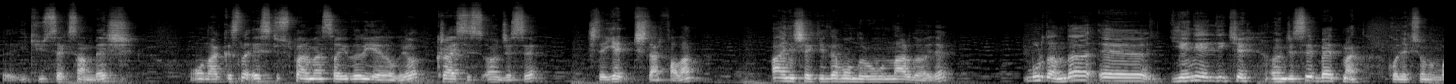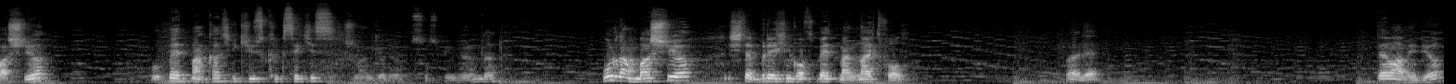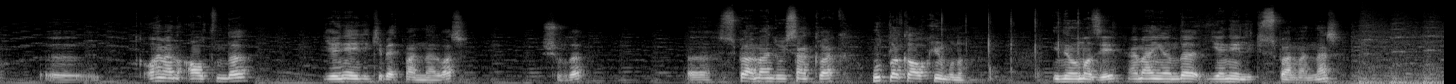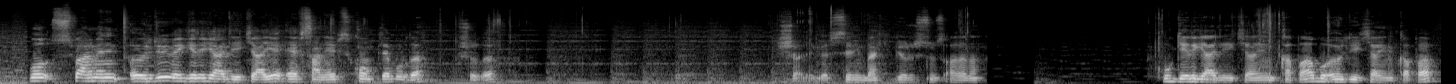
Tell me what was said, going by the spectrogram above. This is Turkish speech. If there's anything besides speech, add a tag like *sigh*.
E, 285. Onun arkasında eski Superman sayıları yer alıyor. Crisis öncesi. İşte 70'ler falan. Aynı şekilde Wonder Woman'lar da öyle. Buradan da e, yeni 52 öncesi Batman koleksiyonum başlıyor. Bu Batman kaç? 248. Şuradan görüyor musunuz bilmiyorum da. Buradan başlıyor. İşte Breaking of Batman, Nightfall. Böyle devam ediyor. Ee, hemen altında yeni 52 Batman'ler var. Şurada. Ee, Superman, Lois and Clark. Mutlaka okuyun bunu. İnanılmaz iyi. Hemen yanında yeni 52 Superman'ler. Bu Superman'in öldüğü ve geri geldiği hikaye efsane. Hepsi komple burada. Şurada. Şöyle göstereyim belki görürsünüz aradan. Bu geri geldiği hikayenin kapağı. Bu öldüğü hikayenin kapağı.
